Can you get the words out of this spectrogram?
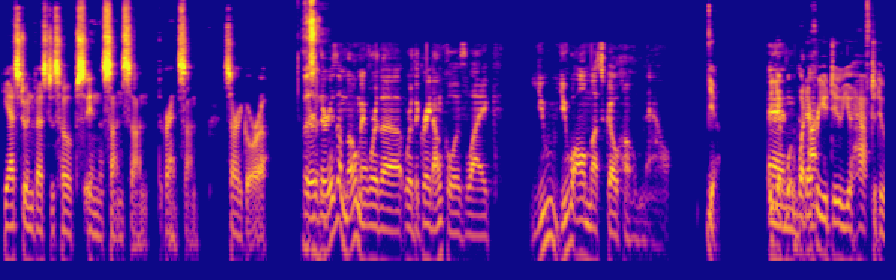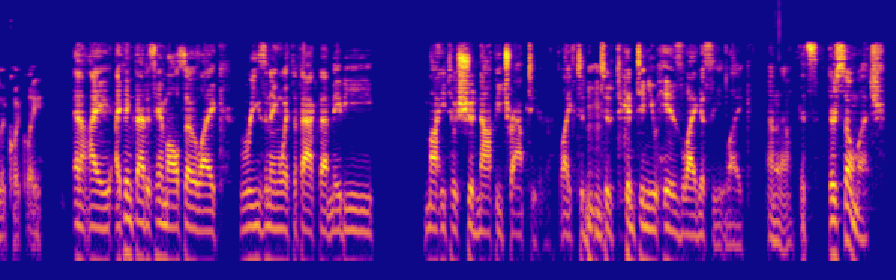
he has to invest his hopes in the son's son, the grandson. Sorry, Goro. There, there is a moment where the where the great uncle is like, "You you all must go home now." Yeah. Yeah, And wh- whatever I- you do, you have to do it quickly. and I I think that is him also like reasoning with the fact that maybe Mahito should not be trapped here, like to Mhm. to, to continue his legacy. Like I don't know, it's there's so much.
